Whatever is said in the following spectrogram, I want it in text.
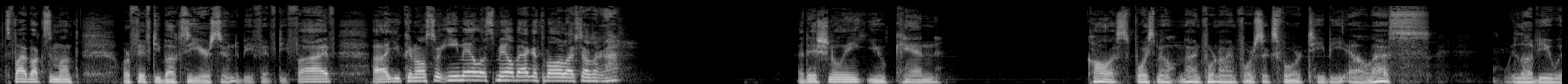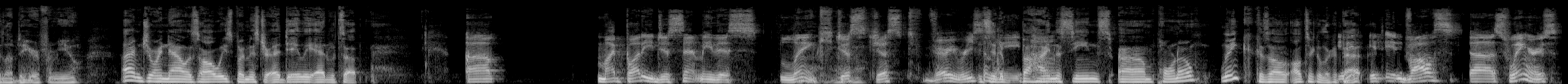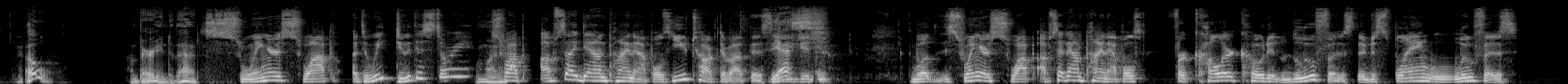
It's five bucks a month or 50 bucks a year, soon to be 55. Uh, you can also email us mailbag at theballerlifestyle.com. Additionally, you can call us voicemail 949-464-TBLS. We love you. We love to hear from you. I'm joined now, as always, by Mr. Ed Daly. Ed, what's up? Uh, my buddy just sent me this link just just very recently. Is it behind the scenes um, porno link? Because I'll, I'll take a look at that. it, it involves uh, swingers. oh, I'm very into that. Swingers swap. Uh, do we do this story? might have. Swap upside down pineapples. You talked about this. You Yes. didn't- Well, swingers swap upside down pineapples for color coded loofahs. They're displaying loofahs,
